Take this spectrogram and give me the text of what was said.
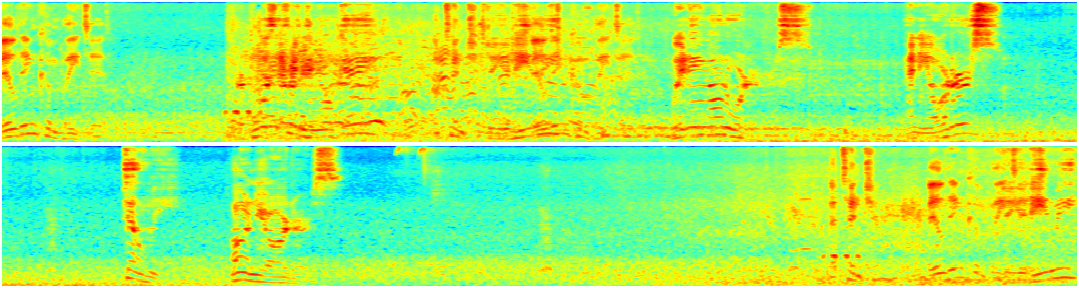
Building completed. For okay? Attention. Do you need me? Building completed. Waiting on orders. Any orders? Tell me. On your orders. Attention. Building Do you completed. need me?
